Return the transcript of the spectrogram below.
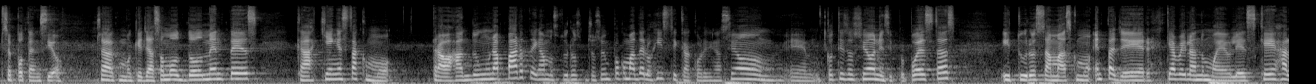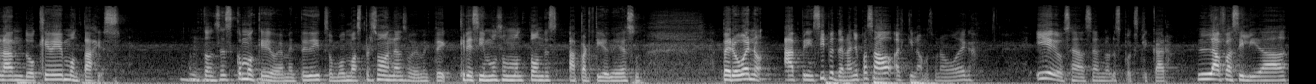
se potenció. O sea, como que ya somos dos mentes, cada quien está como trabajando en una parte, digamos, Turo, yo soy un poco más de logística, coordinación, eh, cotizaciones y propuestas, y Turo está más como en taller, que arreglando muebles, que jalando, que montajes. Entonces, como que obviamente somos más personas, obviamente crecimos un montón a partir de eso. Pero bueno, a principios del año pasado alquilamos una bodega. Y, o sea, o sea, no les puedo explicar. La facilidad,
